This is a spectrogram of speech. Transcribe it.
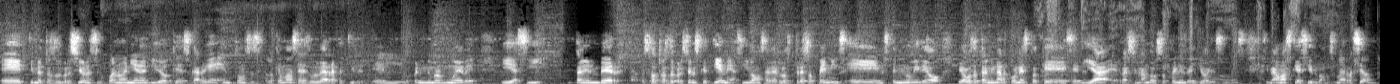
eh, tiene otras dos versiones, el cual no venía en el video que descargué. Entonces lo que vamos a hacer es volver a repetir el opening número 9 y así también ver las otras dos versiones que tiene. Así vamos a ver los tres openings en este mismo video. Y vamos a terminar con esto que sería eh, reaccionando los openings de Joy. Sin nada más que decir, vamos a una reacción.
